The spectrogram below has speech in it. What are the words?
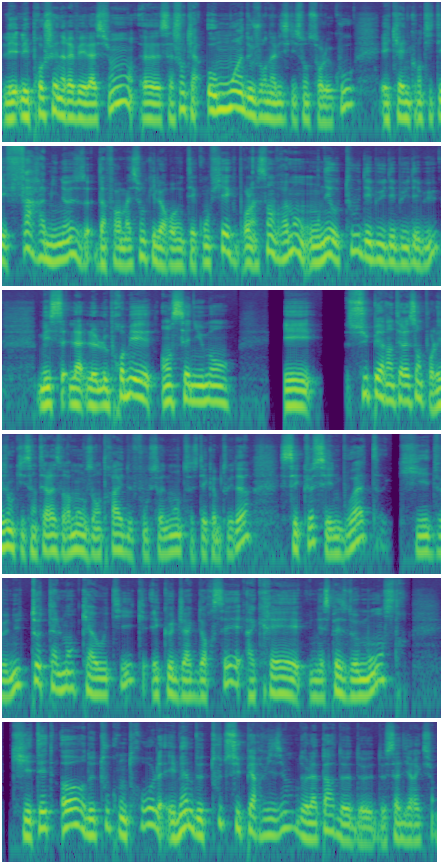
les, prochaines révélations, euh, sachant qu'il y a au moins deux journalistes qui sont sur le coup et qu'il y a une quantité faramineuse d'informations qui leur ont été confiées. Pour l'instant, vraiment, on est au tout début, début, début. Mais le, premier enseignement est super intéressant pour les gens qui s'intéressent vraiment aux entrailles de fonctionnement de sociétés comme Twitter, c'est que c'est une boîte qui est devenue totalement chaotique et que Jack Dorsey a créé une espèce de monstre qui était hors de tout contrôle et même de toute supervision de la part de sa direction.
